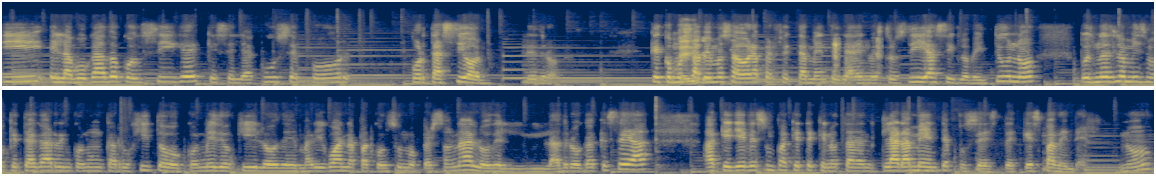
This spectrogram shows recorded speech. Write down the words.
y el abogado consigue que se le acuse por portación de drogas, que como sabemos ahora perfectamente ya en nuestros días, siglo XXI, pues no es lo mismo que te agarren con un carrujito o con medio kilo de marihuana para consumo personal o de la droga que sea, a que lleves un paquete que no tan claramente, pues este, que es para vender, ¿no?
